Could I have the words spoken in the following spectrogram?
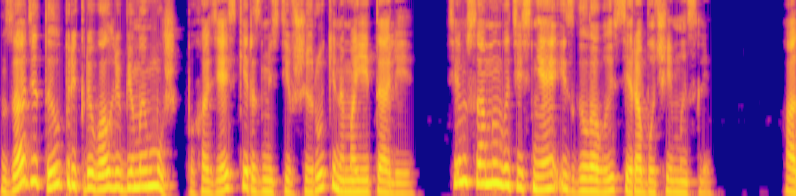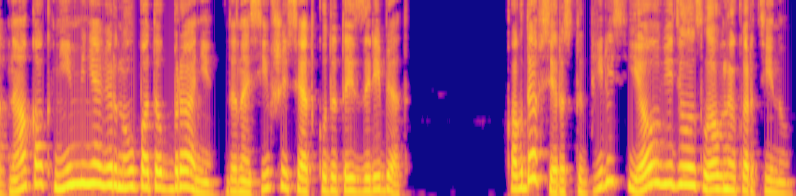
Сзади тыл прикрывал любимый муж, по-хозяйски разместивший руки на моей талии, тем самым вытесняя из головы все рабочие мысли. Однако к ним меня вернул поток брани, доносившийся откуда-то из-за ребят. Когда все расступились, я увидела славную картину.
